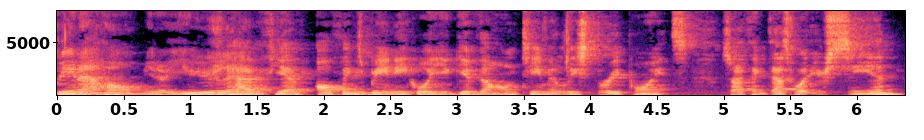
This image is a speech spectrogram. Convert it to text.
being at home, you know, you usually have, if you have all things being equal, you give the home team at least three points. So I think that's what you're seeing.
